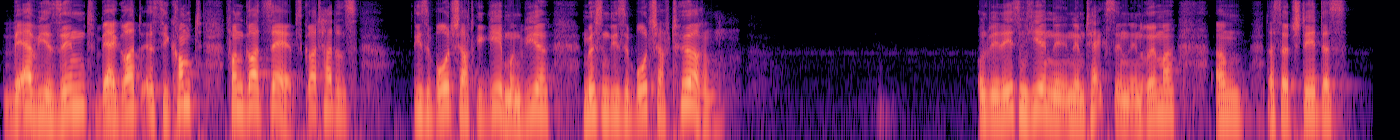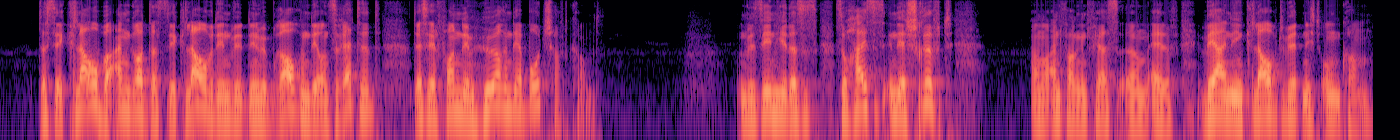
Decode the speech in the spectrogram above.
wer wir sind, wer Gott ist, die kommt von Gott selbst. Gott hat uns diese Botschaft gegeben und wir müssen diese Botschaft hören. Und wir lesen hier in, dem Text in, in Römer, ähm, dass dort steht, dass, dass der Glaube an Gott, dass der Glaube, den wir, den wir brauchen, der uns rettet, dass er von dem Hören der Botschaft kommt. Und wir sehen hier, dass es, so heißt es in der Schrift, am Anfang in Vers ähm, 11. Wer an ihn glaubt, wird nicht umkommen.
